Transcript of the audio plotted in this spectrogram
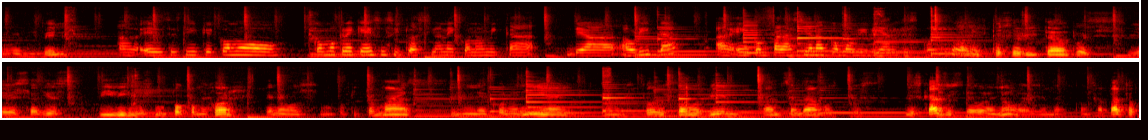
¿O nivel? Ah, es decir, que cómo, cómo cree que es su situación económica de ahorita en comparación a cómo vivía antes con padre. pues ahorita, pues gracias a Dios vivimos un poco mejor, tenemos un poquito más en la economía y todos, estamos bien. Antes andábamos pues descalzos, ahora no, andamos con zapato.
